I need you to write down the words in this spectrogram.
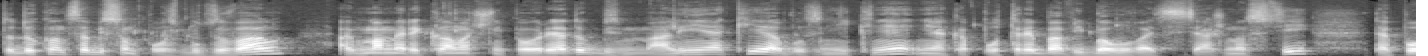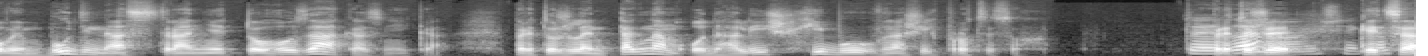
to dokonca by som pozbudzoval, ak máme reklamačný poriadok, by sme mali nejaký, alebo vznikne nejaká potreba vybavovať sťažnosti, tak poviem, buď na strane toho zákazníka. Pretože len tak nám odhalíš chybu v našich procesoch. To je Pretože keď sa,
